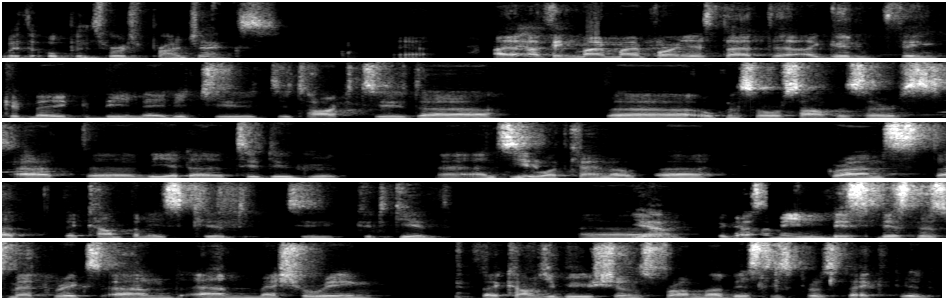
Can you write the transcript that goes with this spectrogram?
with open source projects. I, I think my, my point is that uh, a good thing could make, be maybe to, to talk to the, the open source officers at uh, via the TODO Group uh, and see Yeah. what kind of uh, grants that the companies could to could give. Uh, Yeah. Because I mean, bus business metrics and and measuring the contributions from a business perspective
